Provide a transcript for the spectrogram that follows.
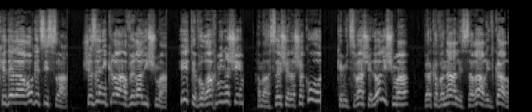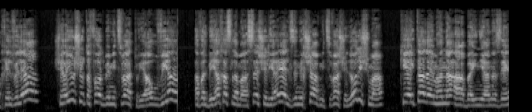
כדי להרוג את סיסרא, שזה נקרא עבירה לשמה, היא תבורך מנשים. המעשה של השקות, כמצווה שלא לשמה, והכוונה לשרה, רבקה, רחל ולאה, שהיו שותפות במצוות פריאה ורבייה, אבל ביחס למעשה של יעל זה נחשב מצווה שלא לשמה, כי הייתה להם הנאה בעניין הזה,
